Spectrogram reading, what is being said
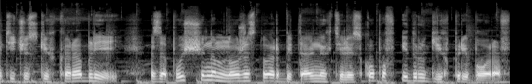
автоматических кораблей. Запущено множество орбитальных телескопов и других приборов.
